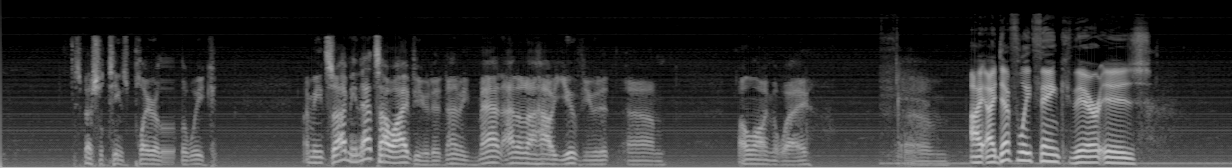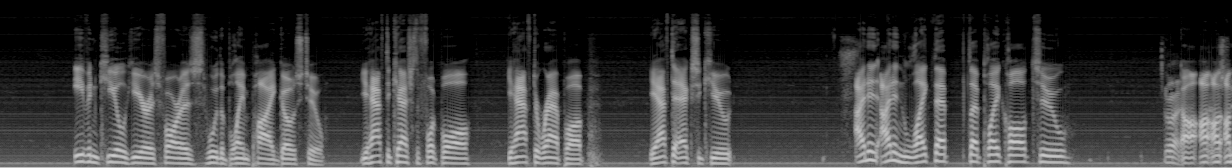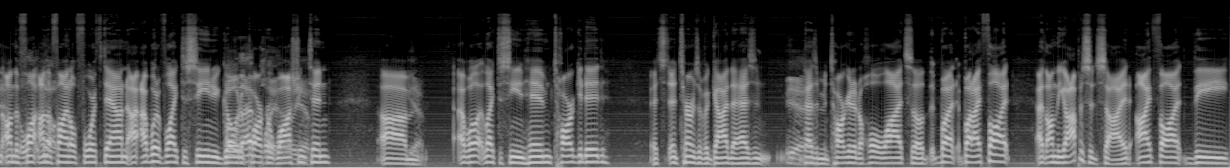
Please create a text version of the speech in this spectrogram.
special teams player of the week. I mean, so I mean that's how I viewed it. I mean, Matt, I don't know how you viewed it um, along the way. Um, I, I definitely think there is even keel here as far as who the blame pie goes to. You have to catch the football. You have to wrap up. You have to execute. I didn't. I didn't like that that play call to Right. Uh, on, on, on, the fi- on the final fourth down. I, I, would have liked to see you go oh, to Parker play. Washington. Oh, yeah. Um, yeah. I would like to see him targeted. It's in terms of a guy that hasn't yeah. hasn't been targeted a whole lot. So, but but I thought on the opposite side, I thought the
